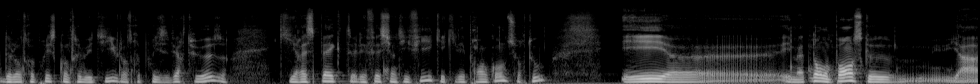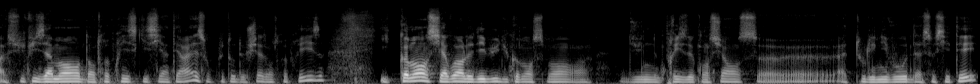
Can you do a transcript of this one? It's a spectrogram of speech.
de l'entreprise contributive, l'entreprise vertueuse, qui respecte les faits scientifiques et qui les prend en compte surtout. Et, euh, et maintenant, on pense qu'il y a suffisamment d'entreprises qui s'y intéressent, ou plutôt de chefs d'entreprise. Il commence à y avoir le début du commencement d'une prise de conscience euh, à tous les niveaux de la société.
